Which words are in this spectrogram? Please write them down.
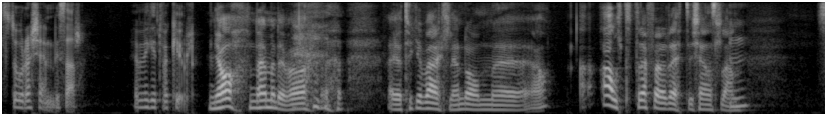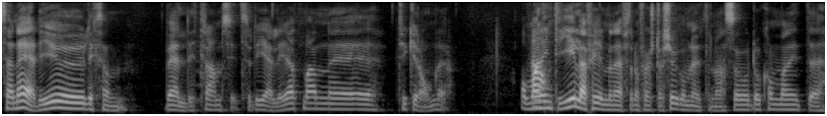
jättestora kändisar. Vilket var kul. ja, nej men det var, jag tycker verkligen de, eh, ja, allt träffade rätt i känslan. Mm. Sen är det ju liksom väldigt tramsigt så det gäller ju att man eh, tycker om det. Om man Ja. inte gillar filmen efter de första 20 minuterna så då kommer man inte,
